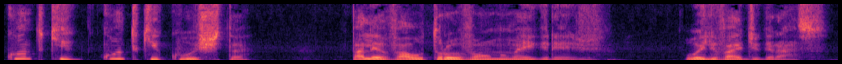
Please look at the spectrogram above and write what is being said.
Quanto que, quanto que custa para levar o trovão numa igreja? Ou ele vai de graça?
